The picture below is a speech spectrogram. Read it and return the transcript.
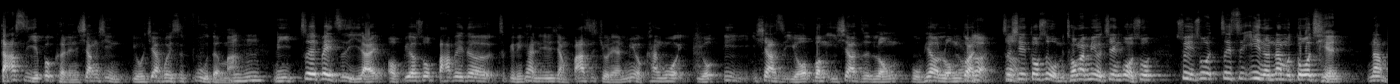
打死也不可能相信油价会是负的嘛。嗯、你这辈子以来哦，不要说巴菲特这个，你看你讲八十九年没有看过油一一下子油崩，一下子熔股票熔断，嗯、这些都是我们从来没有见过。说所以说这次印了那么多钱，那。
